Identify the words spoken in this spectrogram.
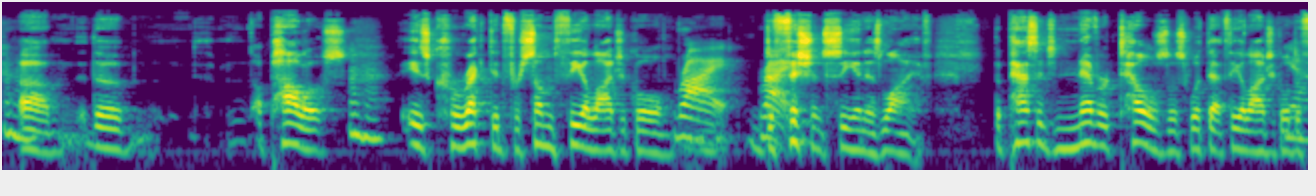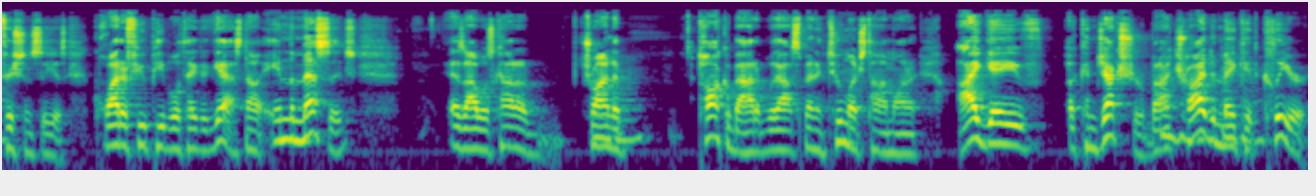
Mm-hmm. um, the Apollos Mm-hmm. is corrected for some theological right, right, deficiency in his life. The passage never tells us what that theological Yeah. deficiency is. Quite a few people take a guess. Now, in the message, as I was kind of trying Mm-hmm. to talk about it without spending too much time on it, I gave a conjecture, but I Mm-hmm. tried to make it clear.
